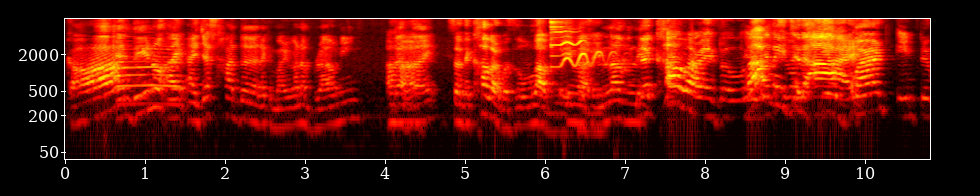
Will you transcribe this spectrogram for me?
god. And do you know I, I just had the like marijuana brownie that Uh-huh. night. So the color was lovely. It was honey. lovely. The color is It lovely was- to it the was still eye. Burned into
